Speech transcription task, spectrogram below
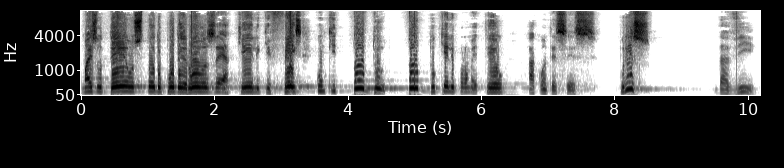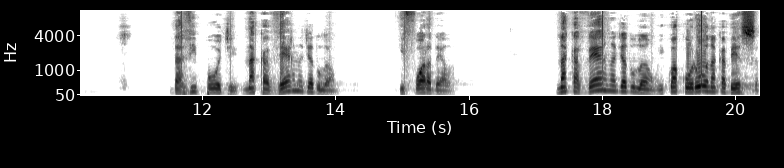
Mas o Deus Todo-Poderoso é aquele que fez com que tudo, tudo que ele prometeu acontecesse. Por isso, Davi, Davi pôde, na caverna de Adulão e fora dela, na caverna de Adulão e com a coroa na cabeça,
